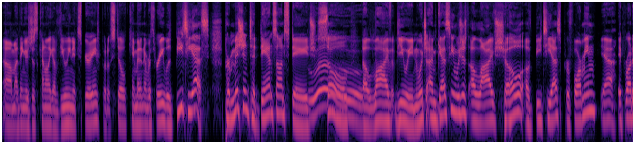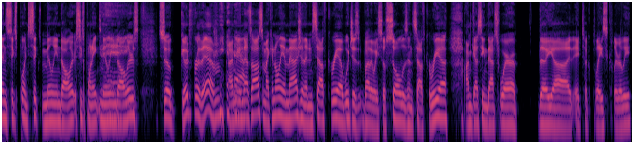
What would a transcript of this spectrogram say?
Um, I think it was just kind of like a viewing experience, but it still came in at number three, was BTS, Permission to Dance on Stage, Whoa. Soul, the live viewing, which I'm guessing was just a live show of BTS performing. Yeah. It brought in $6.6 million, $6.8 million. So good for them. I mean, that's awesome. I can only imagine that in South Korea, which is, by the way, so Seoul is in South Korea. I'm guessing that's where the uh, it took place clearly.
